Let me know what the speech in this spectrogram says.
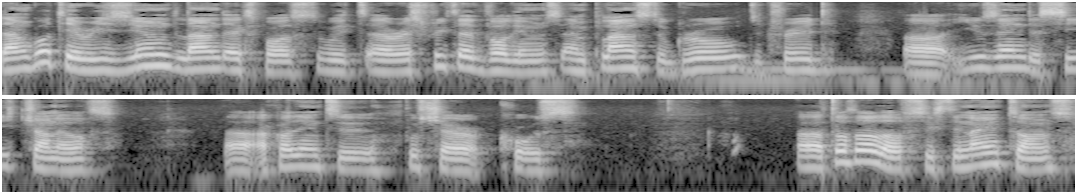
Dangote resumed land exports with uh, restricted volumes and plans to grow the trade uh, using the sea channels, uh, according to Puchercos. A total of 69 tons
